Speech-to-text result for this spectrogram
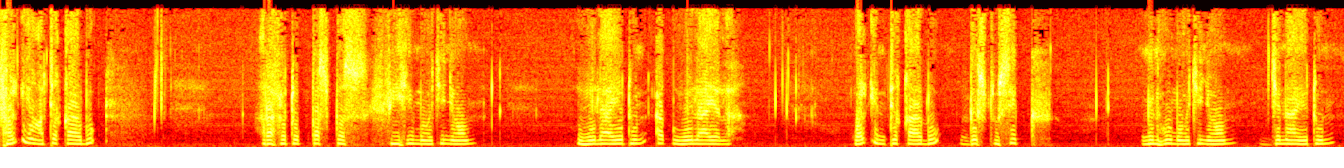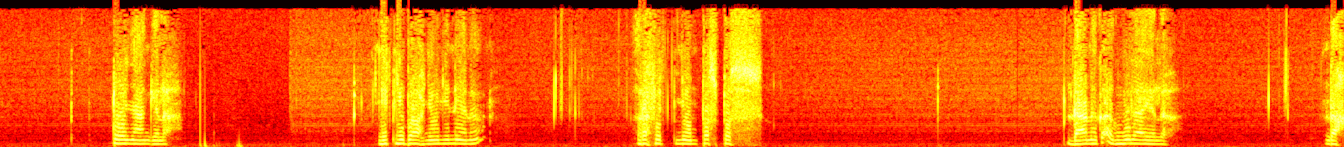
Fal i'tiqaadu rafetu pas-pas fii moo ci ñoom wilaayatun ak wilaaya la. Wal intiqaadu gëstu sikk minhu moo ci ñoom jinaayatun tooñaange la. Nit ñu baax ñooñu nee na rafet ñoom pas-pas. Daanaka ak wilaaya la. Ndax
